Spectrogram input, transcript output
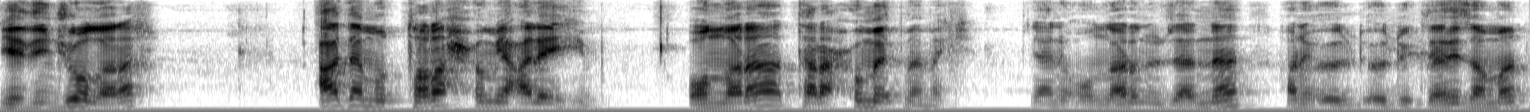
yedinci olarak ademu tarahhumi aleyhim. Onlara terahhum etmemek. Yani onların üzerine hani öldükleri zaman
